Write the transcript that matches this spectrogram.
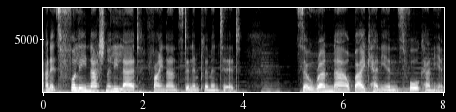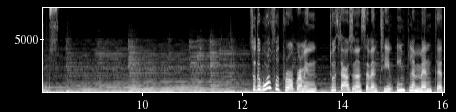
and it's fully nationally led, financed, and implemented. So, run now by Kenyans for Kenyans. So, the World Food Program in 2017 implemented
